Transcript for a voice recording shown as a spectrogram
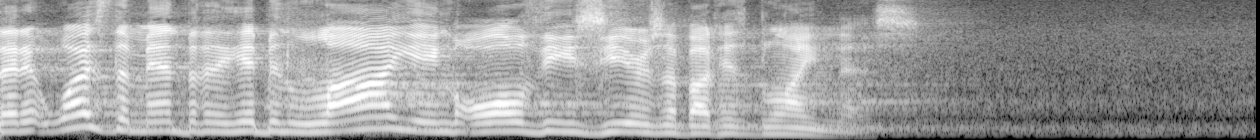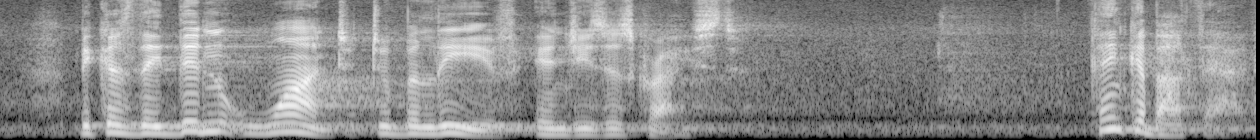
that it was the man, but that he had been lying all these years about his blindness. Because they didn't want to believe in Jesus Christ. Think about that.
